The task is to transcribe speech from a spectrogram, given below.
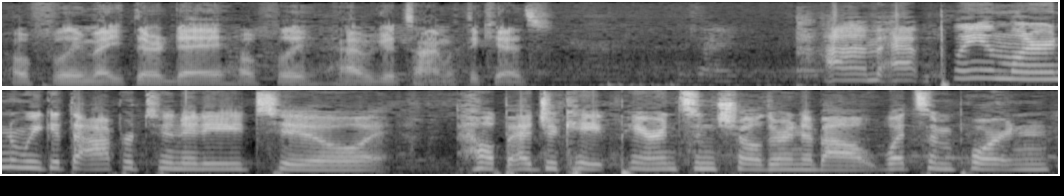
hopefully make their day, hopefully have a good time with the kids. Um, at Play and Learn, we get the opportunity to help educate parents and children about what's important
